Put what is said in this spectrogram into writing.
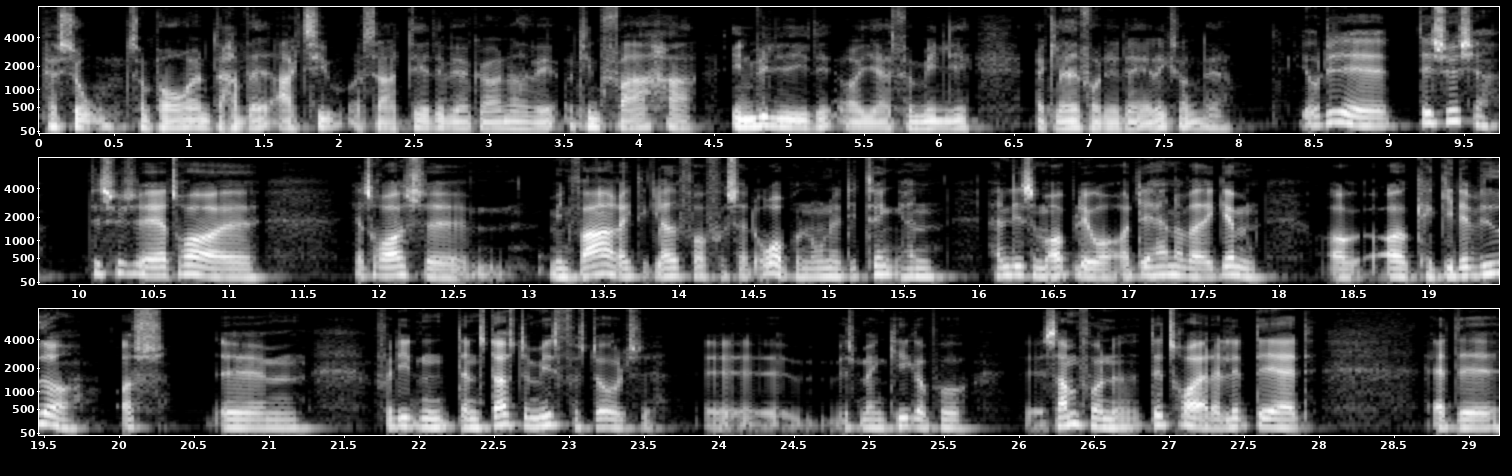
person som pårørende, der har været aktiv og sagt, det er det, vi at gøre noget ved. Og din far har indvilget i det, og jeres familie er glade for det i dag. Er det ikke sådan, det er? Jo, det, det synes jeg. Det synes jeg. Jeg tror, øh, jeg tror også, øh, min far er rigtig glad for at få sat ord på nogle af de ting, han, han ligesom oplever, og det han har været igennem, og, og kan give det videre også. Øhm, fordi den, den største misforståelse, øh, hvis man kigger på øh, samfundet, det tror jeg da lidt, det er, at, at øh,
